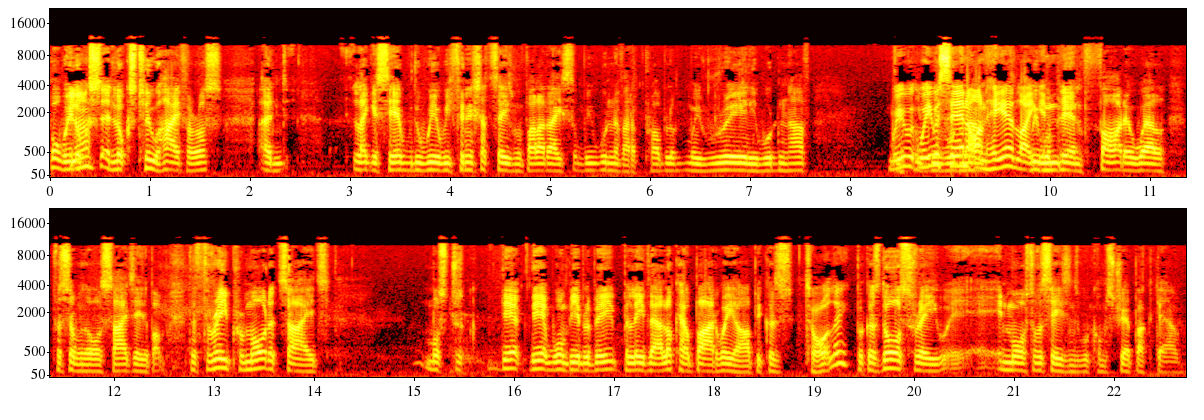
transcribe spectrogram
but we No. looks it looks too high for us. And like I say, with the way we finished that season with Allardyce, we wouldn't have had a problem. We really wouldn't have. We were- we were saying it on here, like we in- were playing far too well for some of those sides the bottom. The three promoted sides must just, they they won't be able to be, believe that. Look how bad we are because Totally. because those three eh, in most of the seasons will come straight back down.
